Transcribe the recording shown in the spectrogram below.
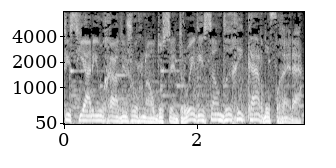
Noticiário Rádio Jornal do Centro, edição de Ricardo Ferreira.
